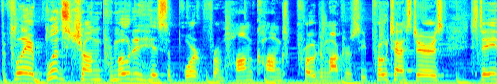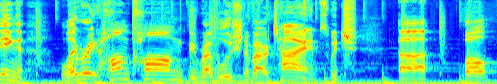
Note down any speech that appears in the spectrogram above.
the player Blitzchung promoted his support from Hong Kong's pro-democracy protesters, stating, liberate Hong Kong, the revolution of our times, which, uh, well,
